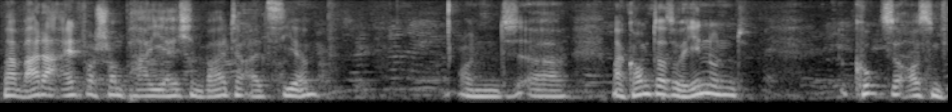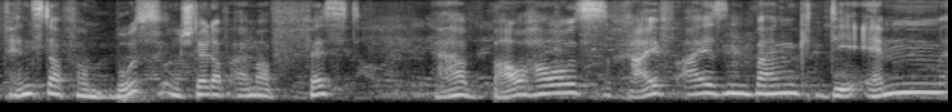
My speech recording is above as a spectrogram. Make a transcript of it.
man war da einfach schon ein paar Jährchen weiter als hier. Und äh, man kommt da so hin und guckt so aus dem Fenster vom Bus und stellt auf einmal fest, ja, Bauhaus, Raiffeisenbank, DM,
